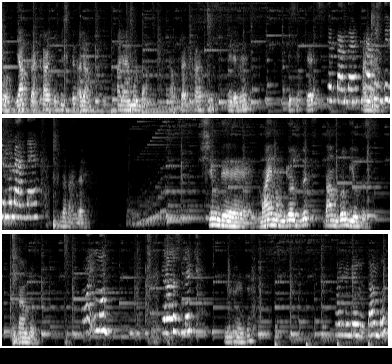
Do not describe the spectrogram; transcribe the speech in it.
bu. Yaprak, karpuz, bisiklet, alarm. Alarm burada. Yaprak, karpuz, dilimi, bisiklet. Hep bende. Alarm. Karpuz dilimi bende. Bu da bende. Şimdi maymun gözlük Dumble Yıldız. Dumble. Maymun gözlük. Yıldız neydi? Maymun gözlük Dumble.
